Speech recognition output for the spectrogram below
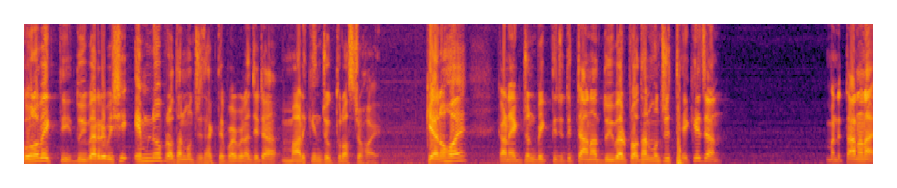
কোনো ব্যক্তি দুইবারের বেশি এমনিও প্রধানমন্ত্রী থাকতে পারবে না, যেটা মার্কিন যুক্তরাষ্ট্র হয়। কেন হয়? কারণ একজন ব্যক্তি যদি টানা দুইবার প্রধানমন্ত্রী থেকে যান মানে টানা না,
